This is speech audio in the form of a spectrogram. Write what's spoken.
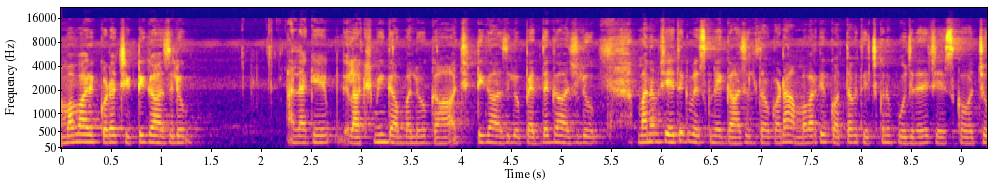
అమ్మవారికి కూడా చిట్టి గాజులు అలాగే లక్ష్మీ గవ్వలు గా చిట్టి గాజులు పెద్ద గాజులు మనం చేతికి వేసుకునే గాజులతో కూడా అమ్మవారికి కొత్తగా తెచ్చుకుని పూజ అనేది చేసుకోవచ్చు.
